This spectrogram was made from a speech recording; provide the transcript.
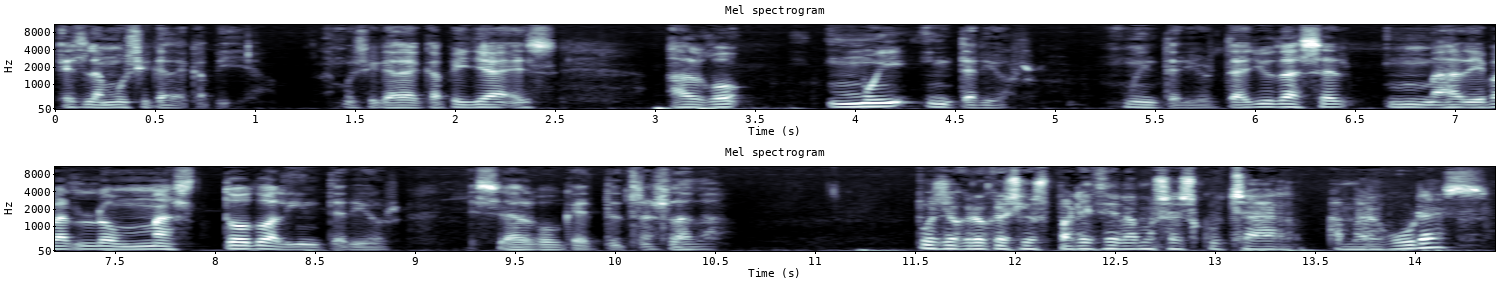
es la música de capilla. La música de capilla es algo muy interior, muy interior. Te ayuda a ser, a llevarlo más todo al interior. Es algo que te traslada. Pues yo creo que si os parece vamos a escuchar Amarguras.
